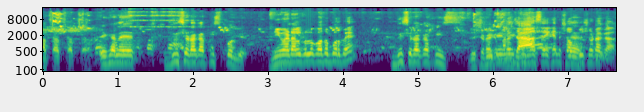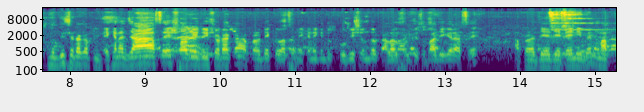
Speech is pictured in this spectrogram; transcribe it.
আচ্ছা আচ্ছা আচ্ছা। এখানে দুইশো টাকা পিস পড়বে। নিউ অ্যাডালগুলো কত পড়বে? দুইশো টাকা পিস দুশো টাকা। মানে যা আছে এখানে সব হ্যাঁ। দুশো টাকা? দুইশো টাকা পিস এখানে যা আছে সবই দুইশো টাকা। আপনারা দেখতে পাচ্ছেন এখানে কিন্তু খুবই সুন্দর কালারফুল কিছু বাজিকার আছে। আপনারা যে যেটাই নেবেন মাত্র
